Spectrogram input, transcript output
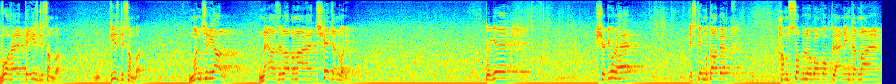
وہ ہے تیئیس دسمبر۔ تیس دسمبر۔ منچریال، نیا ضلع بنا ہے، چھ جنوری۔ تو یہ شیڈیول ہے۔ اس کے مطابق ہم سب لوگوں کو پلاننگ کرنا ہے،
